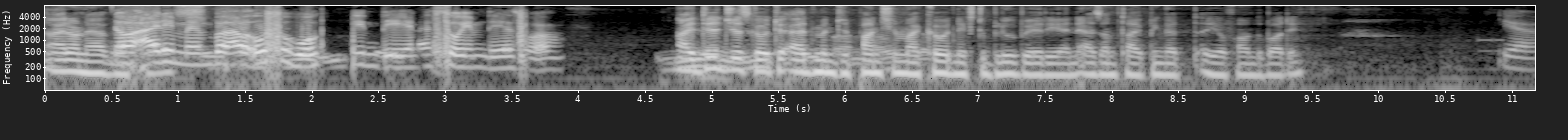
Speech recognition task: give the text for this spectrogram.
I don't have. No, I remember. I also walked in there and I saw him there as well. I did just go to admin to punch in my code next to Blueberry, and as I'm typing it, Ayo found the body. Yeah.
